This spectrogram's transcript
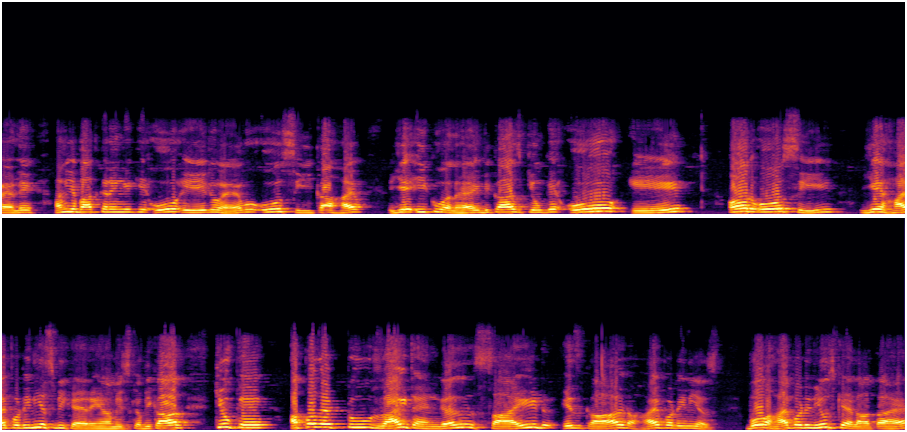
पहले हम ये बात करेंगे कि ओ ए जो है, वो ओ सी का है। ये इक्वल है बिकॉज़ क्योंकि ओ ए और ओ सी, ये हाइपोटिनियस भी कह रहे हैं हम इसको बिकॉज़ क्योंकि opposite to right angle side is called hypotenuse वो हाइपोटिन्यूज कहलाता है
